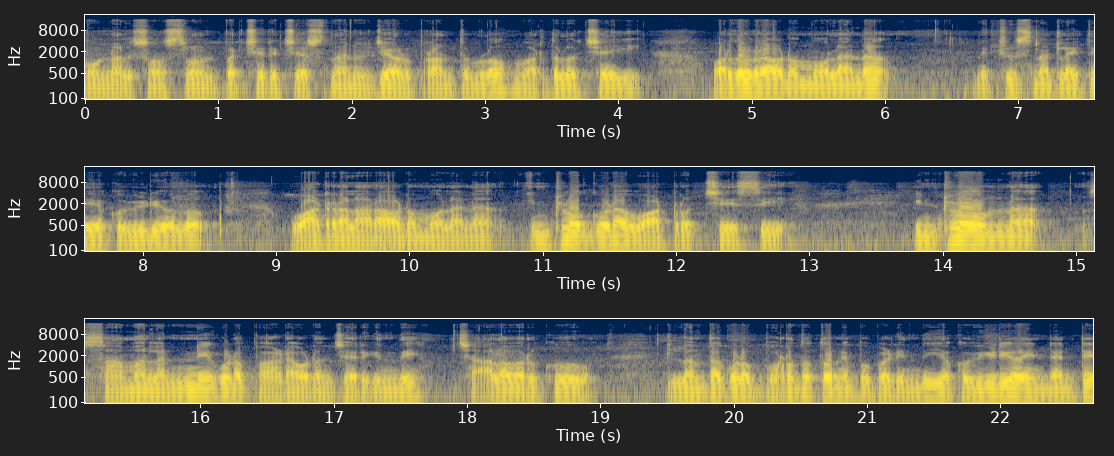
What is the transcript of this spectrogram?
మూడు నాలుగు సంవత్సరాలు పరిచర్య చేస్తున్నాను. విజయవాడ ప్రాంతంలో వరదలు వచ్చాయి. వరదలు రావడం మూలాన మీరు చూసినట్లయితే ఈ యొక్క వీడియోలో వాటర్ అలా రావడం మూలాన ఇంట్లో కూడా వాటర్ వచ్చేసి ఇంట్లో ఉన్న సామాన్లన్నీ కూడా పాడవడం జరిగింది. చాలా వరకు ఇల్లంతా కూడా బురదతో నింపబడింది. ఈ యొక్క వీడియో ఏంటంటే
